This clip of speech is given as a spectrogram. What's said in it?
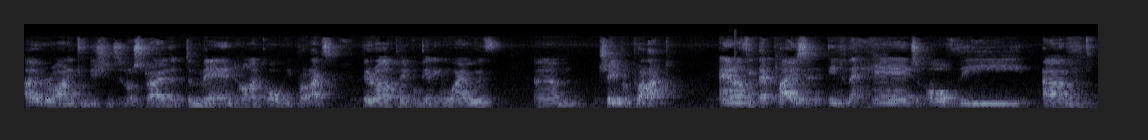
overriding conditions in Australia that demand high quality products. There are people getting away with um, cheaper product, and I think that plays into the hands of the um,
